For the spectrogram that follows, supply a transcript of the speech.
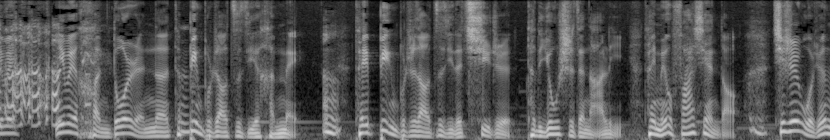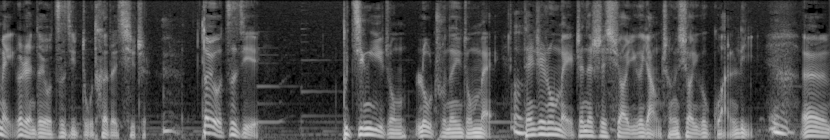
因为因为很多人呢，他并不知道自己很美。嗯他也并不知道自己的气质，他的优势在哪里，他也没有发现到。其实我觉得每个人都有自己独特的气质，都有自己不经意中露出的一种美。但是这种美真的是需要一个养成，需要一个管理。嗯，呃，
